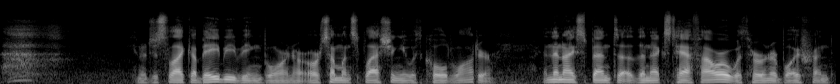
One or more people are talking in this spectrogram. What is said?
you know, just like a baby being born or, or someone splashing you with cold water. And then I spent uh, the next half hour with her and her boyfriend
